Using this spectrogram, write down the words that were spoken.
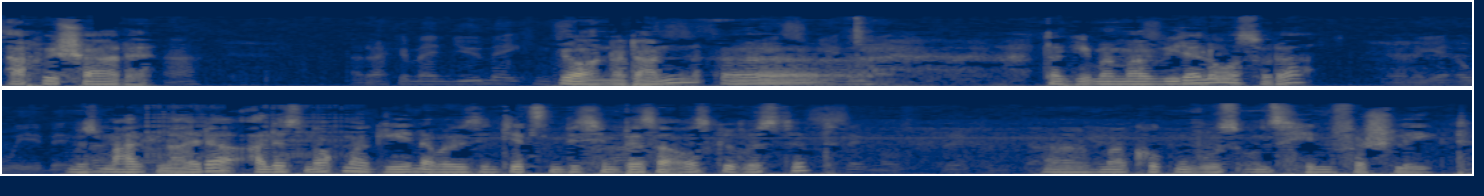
Ach, wie schade. Ja, na dann, äh, dann gehen wir mal wieder los, oder? Müssen wir halt leider alles nochmal gehen, aber wir sind jetzt ein bisschen besser ausgerüstet. Äh, mal gucken, wo es uns hin verschlägt.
